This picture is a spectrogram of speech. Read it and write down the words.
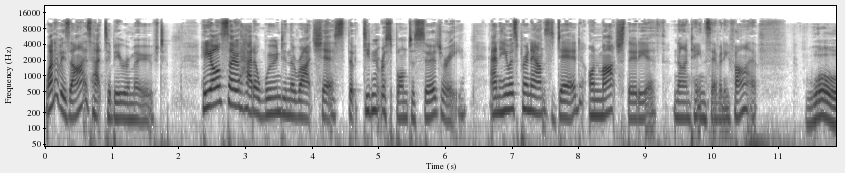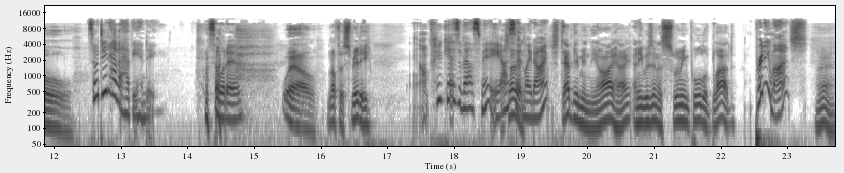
One of his eyes had to be removed. He also had a wound in the right chest that didn't respond to surgery, and he was pronounced dead on March 30th, 1975. Whoa. So it did have a happy ending. Sort of. Well, not for Smitty. Oh, who cares about Smitty? I So they certainly don't. Stabbed him in the eye, hey? And he was in a swimming pool of blood. Pretty much. Yeah.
